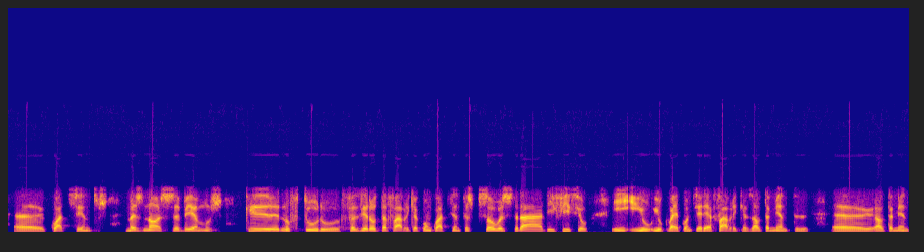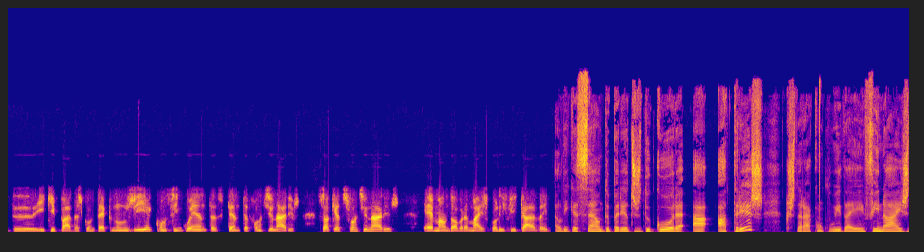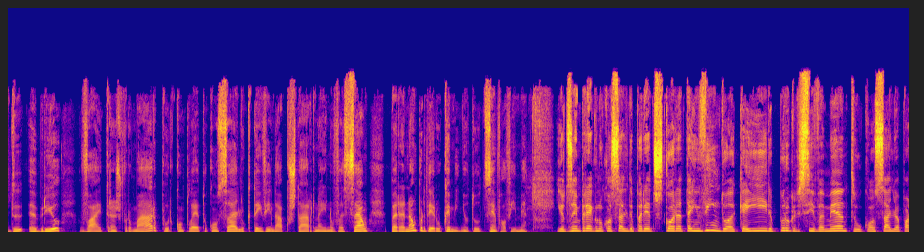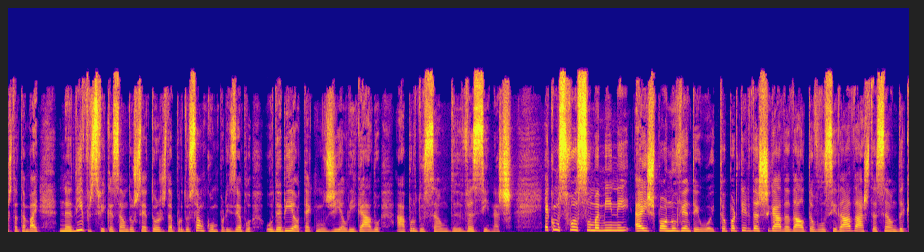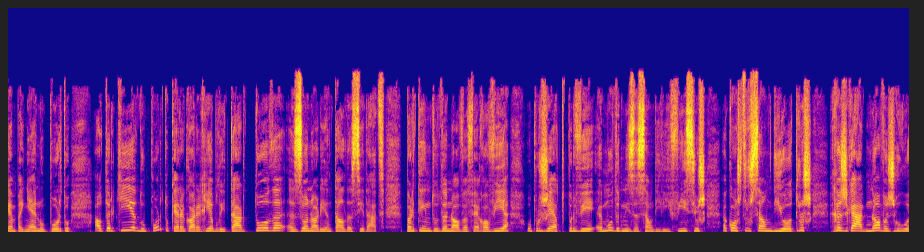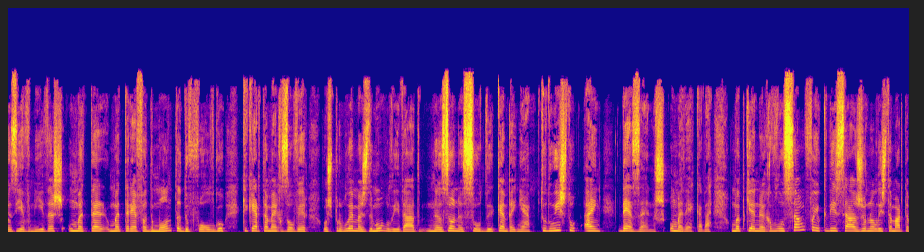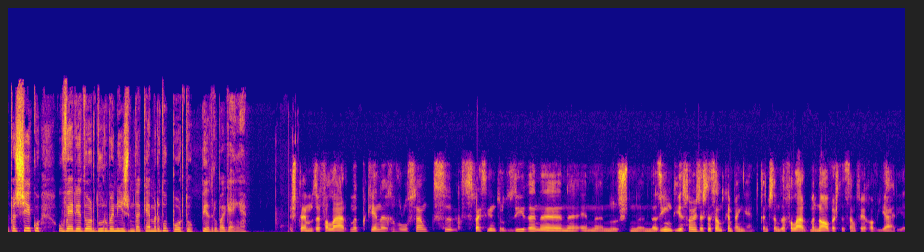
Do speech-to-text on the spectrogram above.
uh, 400, mas nós sabemos que no futuro fazer outra fábrica com 400 pessoas será difícil e, e, o, e o, que vai acontecer é fábricas altamente, uh, altamente equipadas com tecnologia, com 50, 70 funcionários. Só que esses funcionários é mão de obra mais qualificada. A ligação de paredes de Cora à A3, que estará concluída em finais de abril, vai transformar por completo o Conselho, que tem vindo a apostar na inovação para não perder o caminho do desenvolvimento. E o desemprego no Conselho de Paredes de Cora tem vindo a cair progressivamente. O Conselho aposta também na diversificação dos setores da produção, como por exemplo o da biotecnologia ligado à produção de vacinas. É como se fosse uma mini Mini Expo 98. A partir da chegada da alta velocidade à estação de Campanhã, no Porto, a autarquia do Porto quer agora reabilitar toda a zona oriental da cidade. Partindo da nova ferrovia, o projeto prevê a modernização de edifícios, a construção de outros, rasgar novas ruas e avenidas, uma, uma tarefa de monta, de folgo, que quer também resolver os problemas de mobilidade na zona sul de Campanhã. Tudo isto em 10 anos, uma década. Uma pequena revolução foi o que disse à jornalista Marta Pacheco, o vereador do urbanismo da Câmara do Porto, Pedro Baganha. Estamos a falar de uma pequena revolução que, se, que se vai ser introduzida na, na, na, nos, nas imediações da estação de Campanhã. Portanto, estamos a falar de uma nova estação ferroviária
